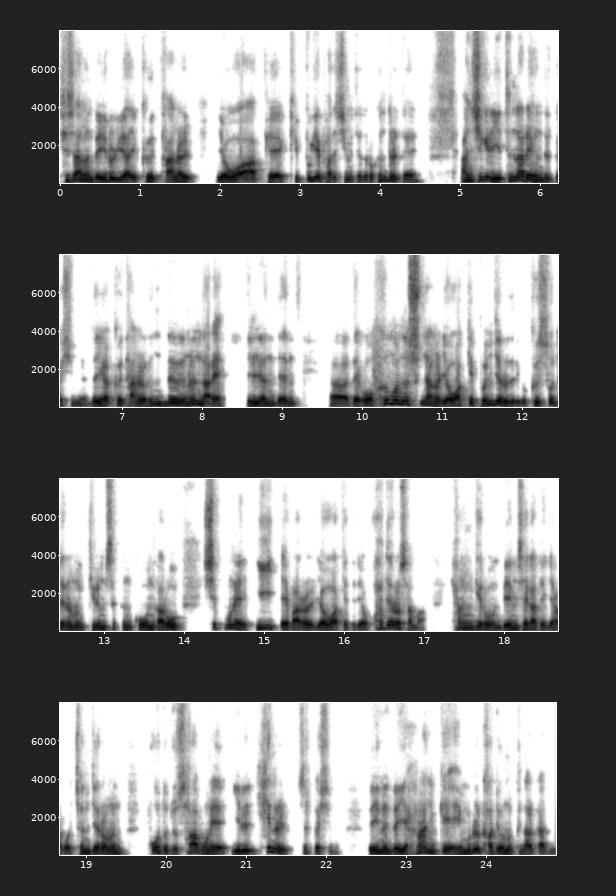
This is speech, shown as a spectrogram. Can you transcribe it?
제사장은 너희를 위하여 그 단을 여호와 앞에 기쁘게 받으시면 되도록 흔들 때 안식일 이튿날에 흔들 것이며 너희가 그 단을 흔드는 날에 1년 된 어, 되고 흠없는 순양을 여호와께 번제로 드리고 그 소재로는 기름 섞은 고운 가루 10분의 2 에바를 여호와께 드려 화제로 삼아 향기로운 냄새가 되게 하고 전제로는 포도주 4분의 1 흰을 쓸 것이며 너희는 너희 하나님께 애물을 가져오는 그날까지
